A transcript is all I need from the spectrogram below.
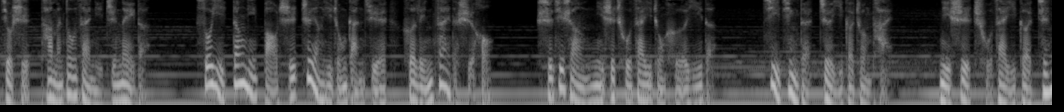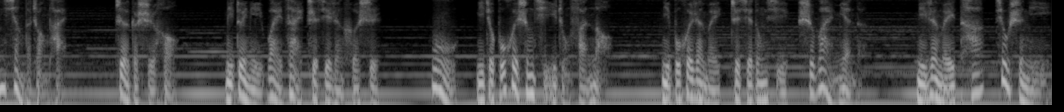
就是他们都在你之内的。所以，当你保持这样一种感觉和临在的时候，实际上你是处在一种合一的、寂静的这一个状态，你是处在一个真相的状态。这个时候，你对你外在这些人和事物，你就不会升起一种烦恼，你不会认为这些东西是外面的。你认为他就是你，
